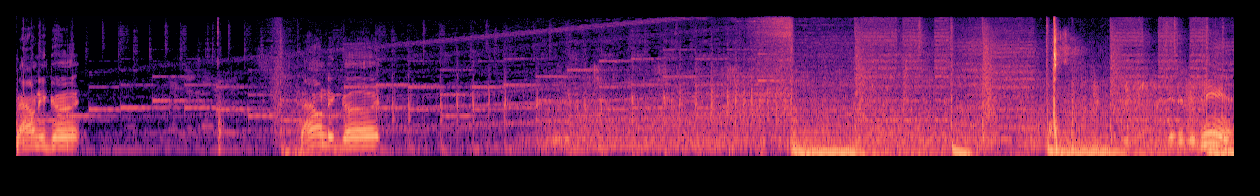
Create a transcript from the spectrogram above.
Bounded good. Bounded good. Did it begin.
